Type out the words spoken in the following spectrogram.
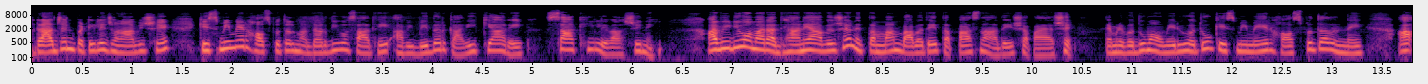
રાજન પટેલે જણાવ્યું છે કે સ્મીમેર હોસ્પિટલમાં દર્દીઓ સાથે આવી બેદરકારી ક્યારેય સાખી લેવાશે નહીં. આ વીડિયો અમારા ધ્યાને આવ્યો છે અને તમામ બાબતે તપાસના આદેશ અપાયા છે. તેમણે વધુમાં ઉમેર્યું હતું કે સ્મીમેર હોસ્પિટલને આ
